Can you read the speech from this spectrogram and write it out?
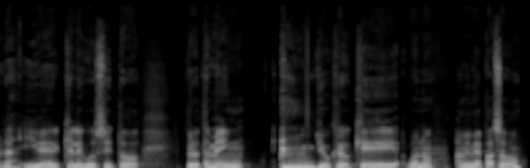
¿verdad? Y ver qué le gusta y todo. Pero también yo creo que, bueno, a mí me pasó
